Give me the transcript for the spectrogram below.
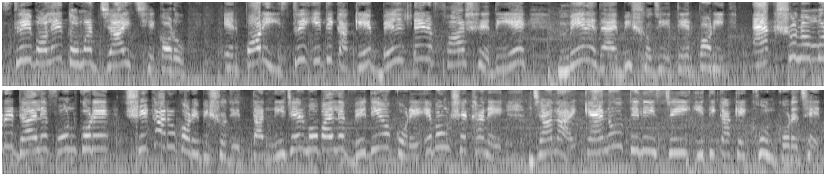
স্ত্রী বলে, তোমার যা ইচ্ছে করো। এরপরই স্ত্রী ইতিকাকে বেল্টের ফাঁসে দিয়ে মেরে দেয় বিশ্বজিৎ। এরপরই একশো নম্বরে ডায়ালে ফোন করে, স্বীকারও করে বিশ্বজিৎ। তার নিজের মোবাইলে ভিডিও করে এবং সেখানে জানায় কেন তিনি স্ত্রী ইতিকাকে খুন করেছেন।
